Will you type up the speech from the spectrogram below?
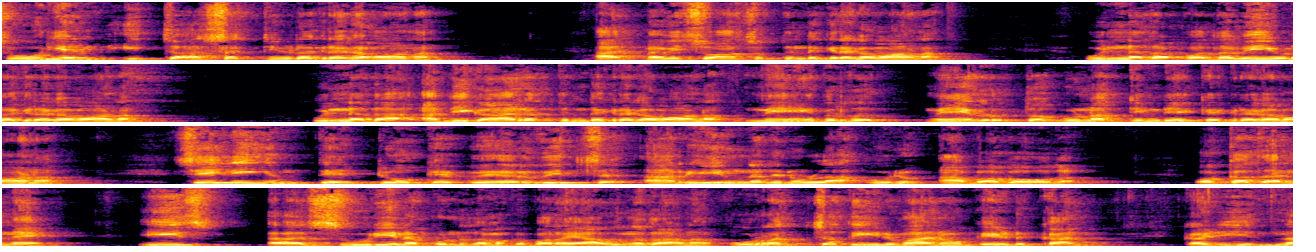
സൂര്യൻ ഇച്ഛാശക്തിയുടെ ഗ്രഹമാണ് ആത്മവിശ്വാസത്തിന്റെ ഗ്രഹമാണ് ഉന്നത പദവിയുടെ ഗ്രഹമാണ് ഉന്നത അധികാരത്തിന്റെ ഗ്രഹമാണ് നേതൃത്വ നേതൃത്വ ഗുണത്തിന്റെയൊക്കെ ഗ്രഹമാണ്. ശരിയും തെറ്റുമൊക്കെ വേർതിച്ച് അറിയുന്നതിനുള്ള ഒരു അവബോധം ഒക്കെ തന്നെ ഈ സൂര്യനെ കൊണ്ട് നമുക്ക് പറയാവുന്നതാണ് ഉറച്ച തീരുമാനമൊക്കെ എടുക്കാൻ കഴിയുന്ന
